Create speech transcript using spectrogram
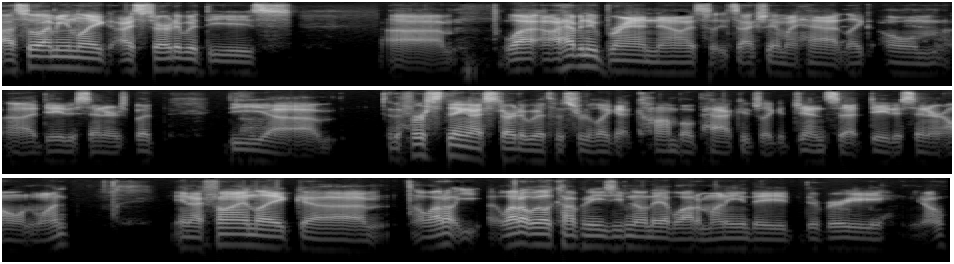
Uh, so, I mean, like, I started with these um, well, I have a new brand now. It's it's actually on my hat, like Ohm uh, Data Centers. But the um, the first thing I started with was sort of like a combo package, like a genset data center all in one. And I find like um, a lot of a lot of oil companies, even though they have a lot of money, they they're very you know,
